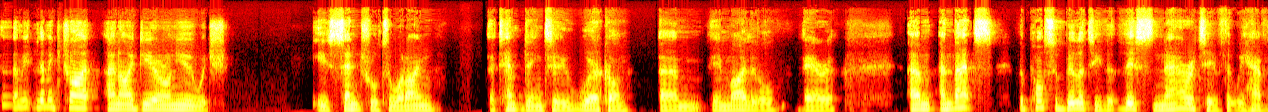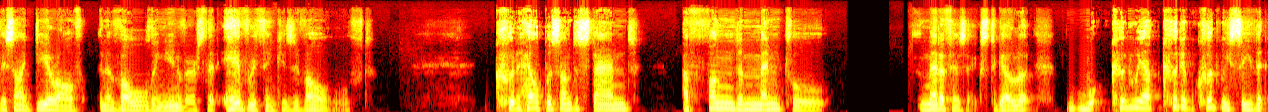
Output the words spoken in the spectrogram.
let me let me try an idea on you, which is central to what I'm attempting to work on um, in my little area, um, and that's the possibility that this narrative that we have, this idea of an evolving universe, that everything is evolved, could help us understand a fundamental metaphysics to go look what, could we could it could we see that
